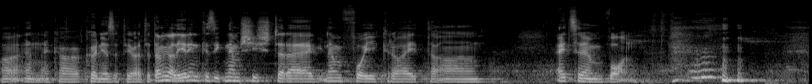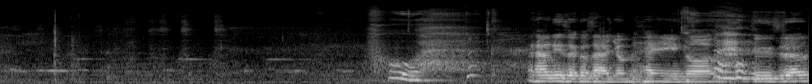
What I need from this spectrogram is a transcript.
a, ennek a környezetével. Tehát amivel érintkezik, nem sistereg, nem folyik rajta, egyszerűen van. Hú, Ránézek az ágyam helyén a tűzre.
